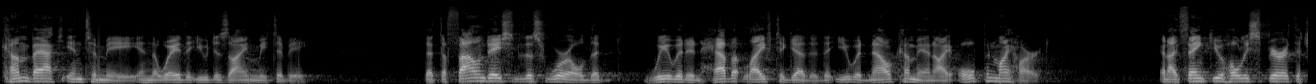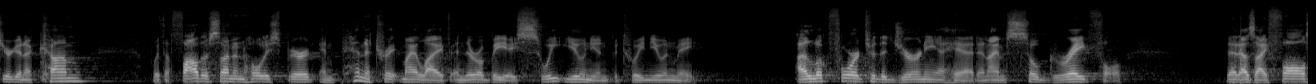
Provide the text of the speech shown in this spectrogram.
come back into me in the way that you designed me to be. That the foundation of this world, that we would inhabit life together, that you would now come in. I open my heart. And I thank you, Holy Spirit, that you're going to come with the Father, Son, and Holy Spirit and penetrate my life, and there will be a sweet union between you and me. I look forward to the journey ahead, and I'm so grateful that as I fall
